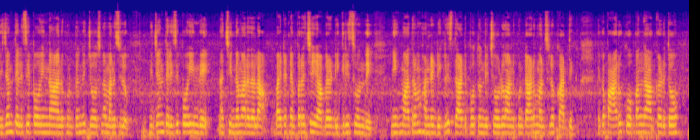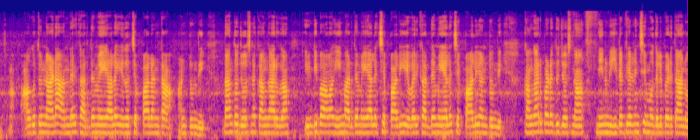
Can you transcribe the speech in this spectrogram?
నిజం తెలిసిపోయిందా అనుకుంటుంది జోష్న మనసులో. నిజం తెలిసిపోయిందే నా చిన్న మరదల. బయట టెంపరేచర్ యాభై డిగ్రీస్ ఉంది. నీకు మాత్రం హండ్రెడ్ డిగ్రీస్ దాటిపోతుంది చూడు అనుకుంటాడు మనసులో కార్తిక్. ఇక పారు కోపంగా అక్కడితో ఆగుతున్నాడా? అందరికి అర్థమయ్యాలా ఏదో చెప్పాలంట అంటుంది. దాంతో జోష్న కంగారుగా ఇంటి బావ ఏం అర్థమయ్యాలో చెప్పాలి? ఎవరికి అర్థమయ్యాలో చెప్పాలి? అంటుంది. కంగారు పడద్దు జోష్న నేను నీ దగ్గర నుంచే మొదలు పెడతాను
